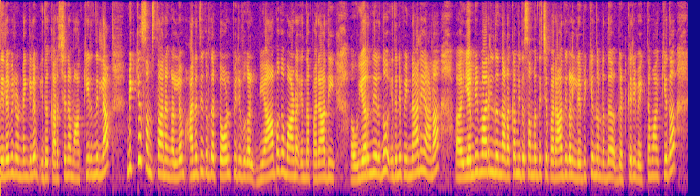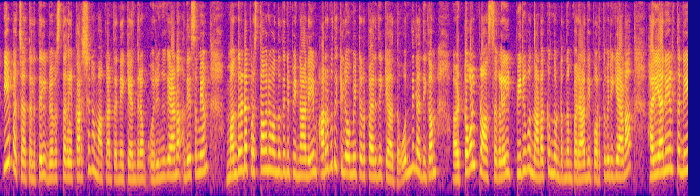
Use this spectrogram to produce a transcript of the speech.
നിലവിലുണ്ടെങ്കിലും ഇത് കർശനമാക്കിയിരുന്നില്ല. മിക്ക സംസ്ഥാനങ്ങളിലും അനധികൃത ടോൾ പിരിവുകൾ വ്യാപകമാണ് എന്ന പരാതി ഉയർന്നിരുന്നു. ഇതിന് പിന്നാലെയാണ് എം പിമാരിൽ നിന്നടക്കം ഇത് സംബന്ധിച്ച് പരാതികൾ ലഭിക്കുന്നുണ്ടെന്ന് ഗഡ്കരി വ്യക്തമാക്കിയത്. ഈ പശ്ചാത്തലത്തിൽ വ്യവസ്ഥകൾ കർശനമാക്കാൻ തന്നെ കേന്ദ്രം ഒരുങ്ങുകയാണ്. അതേസമയം മന്ത്രിയുടെ പ്രസ്താവന വന്നതിന് പിന്നാലെയും അറുപത് കിലോമീറ്റർ പരിധിക്കകത്ത് ഒന്നിലധികം ടോൾ പ്ലാസകളിൽ പിരിവ് നടക്കുന്നുണ്ടെന്നും പരാതി പുറത്തുവരികയാണ്. ഹരിയാനയിൽ തന്നെ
